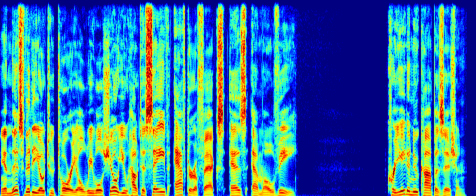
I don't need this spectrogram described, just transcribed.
In this video tutorial we will show you how to save After Effects as MOV. Create a new composition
